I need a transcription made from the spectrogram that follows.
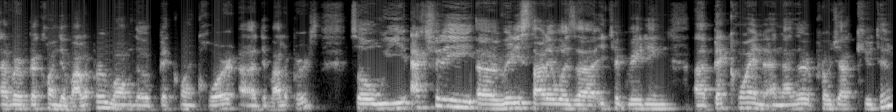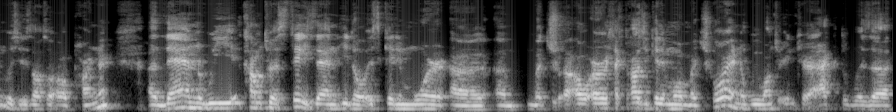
ever Bitcoin developer, one of the Bitcoin Core uh, developers. So we actually uh, really started with integrating Bitcoin, and another project Qtum, which is also our partner. then we come to a stage, then you know it's getting more um, mature, our technology getting more mature, and we want to interact with a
